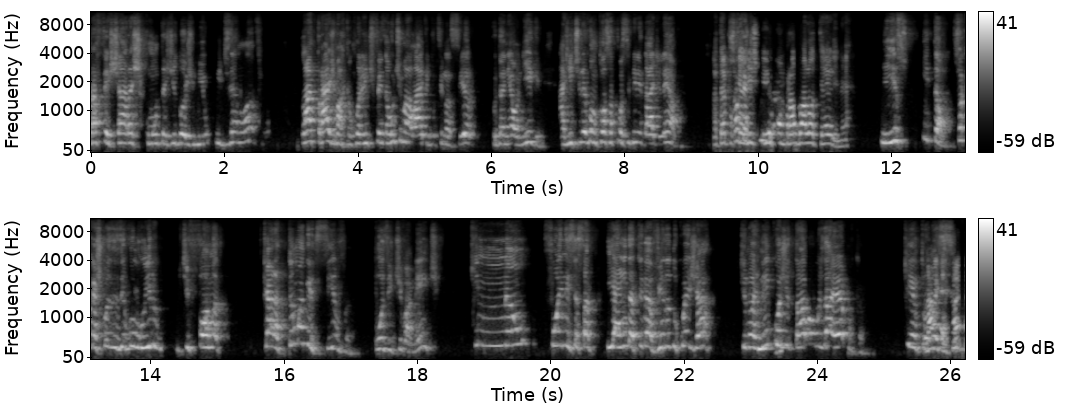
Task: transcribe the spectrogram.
para fechar as contas de 2019. Lá atrás, Marcão, quando a gente fez a última live do financeiro, com o Daniel Nigri, a gente levantou essa possibilidade, lembra? Até porque a gente queria comprar o Balotelli, né? Isso. Então, só que as coisas evoluíram de forma, cara, tão agressiva, positivamente, que não foi necessário. E ainda teve a venda do Cuejá, que nós nem cogitávamos na época. Que entrou na mais verdade,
